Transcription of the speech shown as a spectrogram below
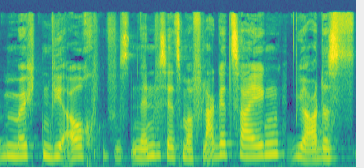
möchten wir auch, nennen wir es jetzt mal Flagge zeigen. Ja, das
